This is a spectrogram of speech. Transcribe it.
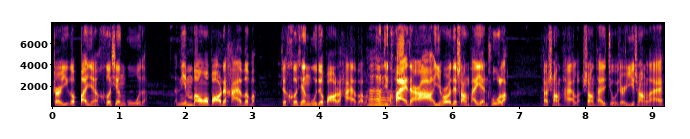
这儿一个扮演何仙姑的，您帮我抱这孩子吧。这何仙姑就抱着孩子了，说你快点啊，一会儿我得上台演出了。他上台了，上台酒劲儿一上来，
